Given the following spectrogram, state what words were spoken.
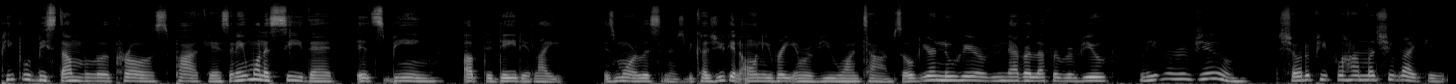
people be stumbling across podcasts and they want to see that it's being up to date. Like is more listeners because you can only rate and review one time. So if you're new here, if you never left a review, leave a review. Show the people how much you like it,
